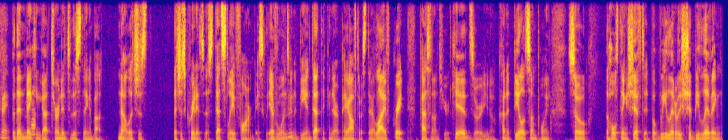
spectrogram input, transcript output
Right. But then banking got turned into this thing about no, let's just let's just create a, a debt slave farm. Basically, everyone's mm-hmm. going to be in debt; they can never pay off the rest of their life. Great, pass it on to your kids, or you know, cut a deal at some point. So the whole thing shifted. But we literally should be living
